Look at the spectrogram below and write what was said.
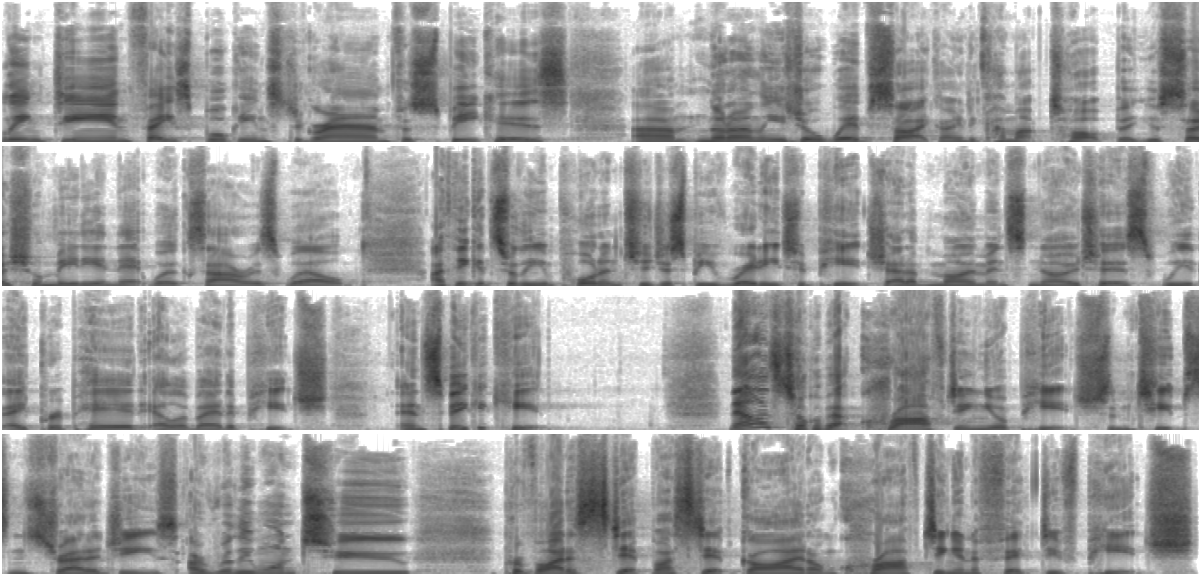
LinkedIn, Facebook, Instagram for speakers, um, not only is your website going to come up top, but your social media networks are as well. I think it's really important to just be ready to pitch at a moment's notice with a prepared elevator elevator pitch and speaker kit. Now let's talk about crafting your pitch, some tips and strategies. I really want to provide a step-by-step guide on crafting an effective pitch.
